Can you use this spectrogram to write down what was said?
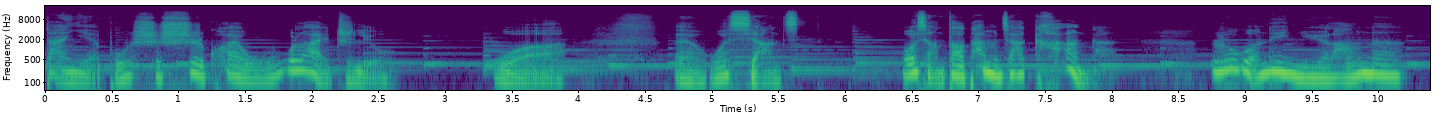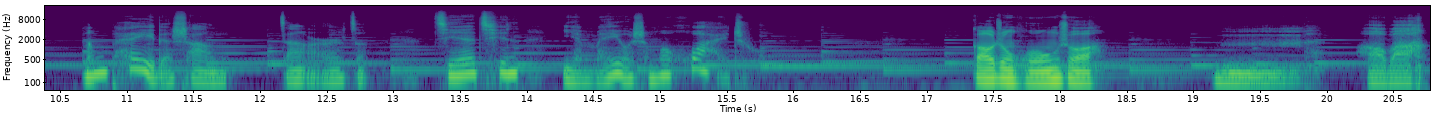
但也不是市侩无赖之流，我，呃，我想，我想到他们家看看，如果那女郎呢，能配得上咱儿子，结亲也没有什么坏处。高仲宏说：“嗯，好吧。”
